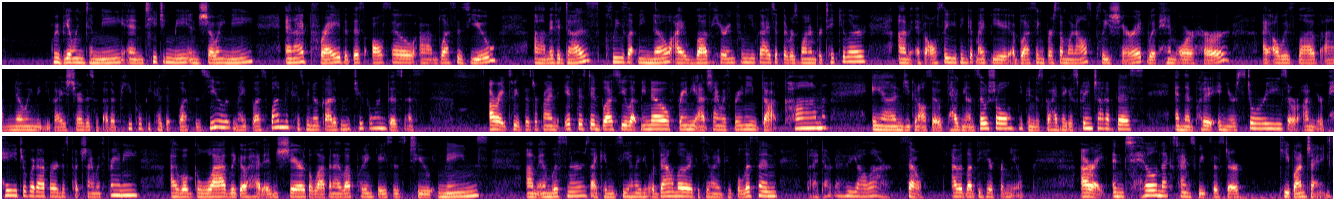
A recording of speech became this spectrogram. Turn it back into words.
revealing to me and teaching me and showing me. And I pray that this also um, blesses you. Um, if it does, please let me know. I love hearing from you guys. If there was one in particular, um, if also you think it might be a blessing for someone else, please share it with him or her. I always love um, knowing that you guys share this with other people because it blesses you. It might bless one because we know God is in the two for one business. All right, sweet sister friend, if this did bless you, let me know. Franny at shinewithfranny.com. And you can also tag me on social. You can just go ahead and take a screenshot of this and then put it in your stories or on your page or whatever and just put Shine with Franny. I will gladly go ahead and share the love. And I love putting faces to names um, and listeners. I can see how many people download, I can see how many people listen, but I don't know who y'all are. So I would love to hear from you. All right, until next time, sweet sister, keep on shining.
